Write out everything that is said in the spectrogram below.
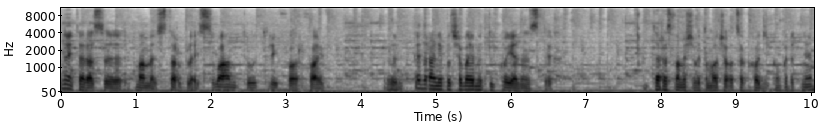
No i teraz y, mamy store place 1, 2, 3, 4, 5. Y, generalnie potrzebujemy tylko jeden z tych. Teraz wam jeszcze wytłumaczę o co chodzi konkretnie.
